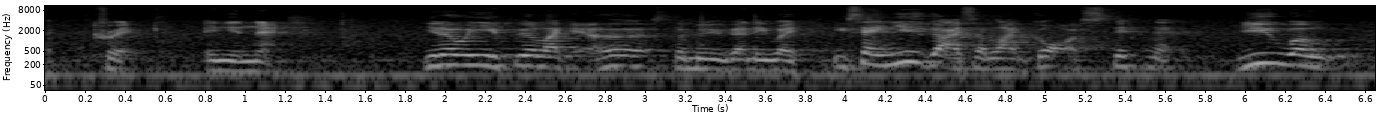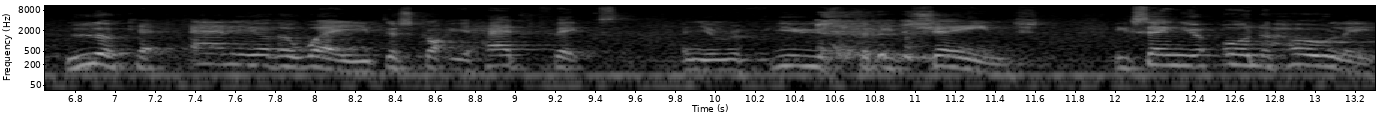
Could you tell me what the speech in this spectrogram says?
A crick in your neck. You know, when you feel like it hurts to move anyway. He's saying you guys have like got a stiff neck. You won't look at any other way. You've just got your head fixed and you refuse to be changed. He's saying you're unholy.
